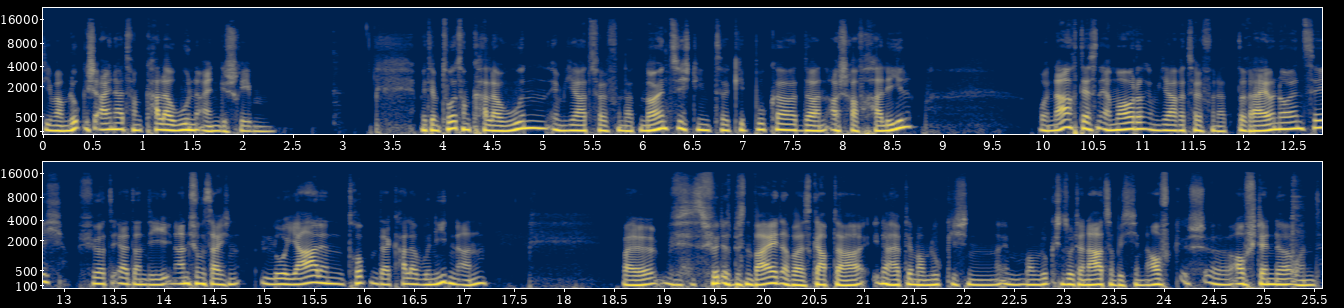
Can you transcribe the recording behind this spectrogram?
die mamlukische Einheit von Kalawun eingeschrieben. Mit dem Tod von Kalawun im Jahr 1290 diente Kitbuka dann Ashraf Khalil. Und nach dessen Ermordung im Jahre 1293 führte er dann die in Anführungszeichen loyalen Truppen der Kalawuniden an. Weil es führt jetzt ein bisschen weit, aber es gab da innerhalb der mamlukischen, im mamlukischen Sultanat so ein bisschen Auf, äh, Aufstände und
